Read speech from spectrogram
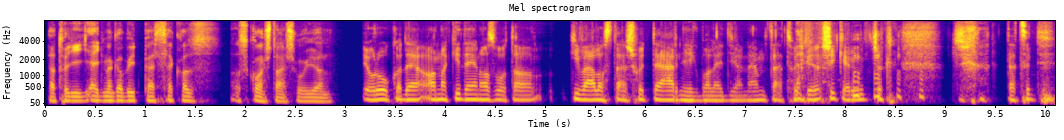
Tehát, hogy így egy megabit per szek az, az konstansul jön jó róka, de annak idején az volt a kiválasztás, hogy te árnyékba legyél, nem? Tehát, hogy sikerült csak, tehát, hogy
